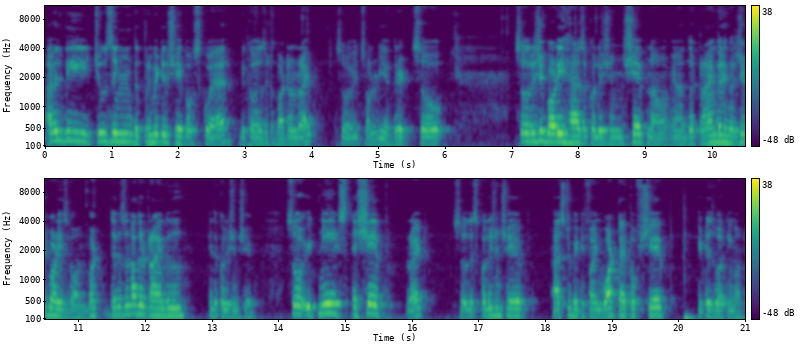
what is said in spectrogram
I will be choosing the primitive shape of square because it's button right so it's already a grid. So so rigid body has a collision shape now. Uh, the triangle in the rigid body is gone but there is another triangle in the collision shape. So it needs a shape right? So this collision shape has to be defined what type of shape it is working on.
